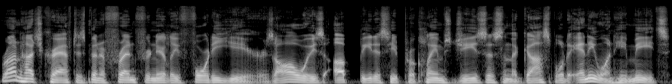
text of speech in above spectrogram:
Ron Hutchcraft has been a friend for nearly 40 years, always upbeat as he proclaims Jesus and the gospel to anyone he meets.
